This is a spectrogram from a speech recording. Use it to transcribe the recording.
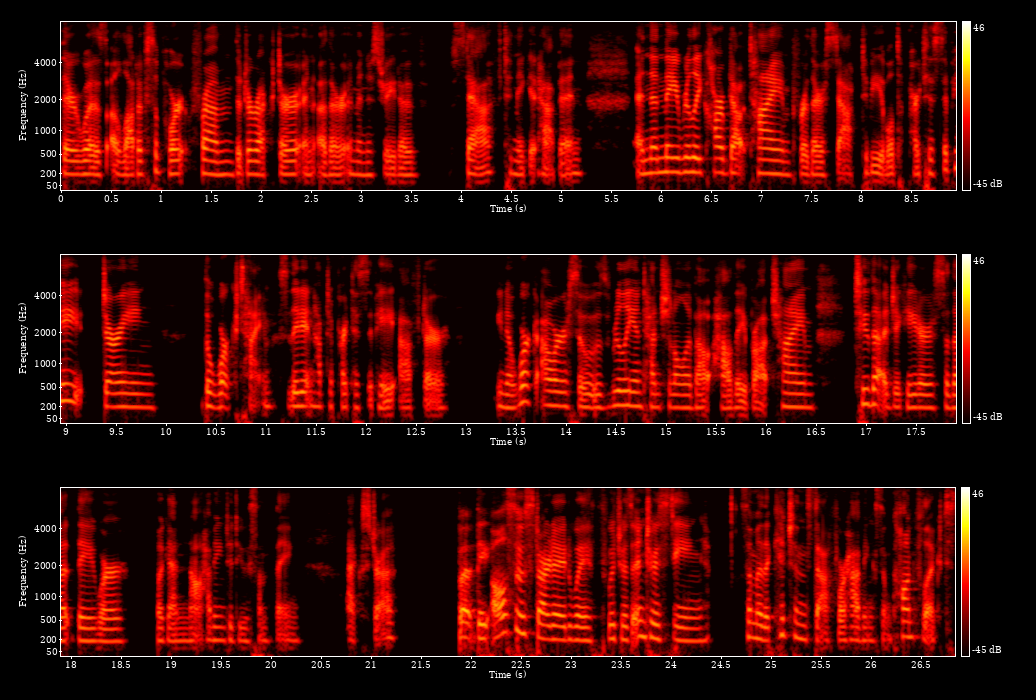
there was a lot of support from the director and other administrative staff to make it happen and then they really carved out time for their staff to be able to participate during the work time so they didn't have to participate after you know work hours so it was really intentional about how they brought chime to the educators so that they were again not having to do something extra but they also started with, which was interesting, some of the kitchen staff were having some conflict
